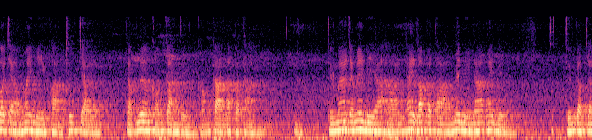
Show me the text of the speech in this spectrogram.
ก็จะไม่มีความทุกข์ใจกับเรื่องของการดื่มของการรับประทาน ถึงแม้จะไม่มีอาหารให้รับประทานไม่มีน้ำให้ดื่มถึงกับจะ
